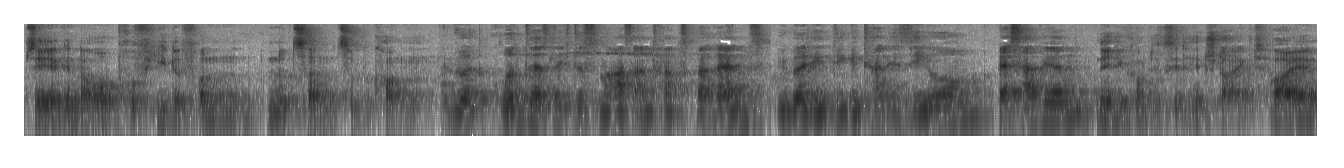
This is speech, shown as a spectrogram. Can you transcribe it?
sehr genaue Profile von Nutzern zu bekommen. Wird grundsätzlich das Maß an Transparenz über die Digitalisierung besser werden? Nee, die Komplexität steigt, weil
